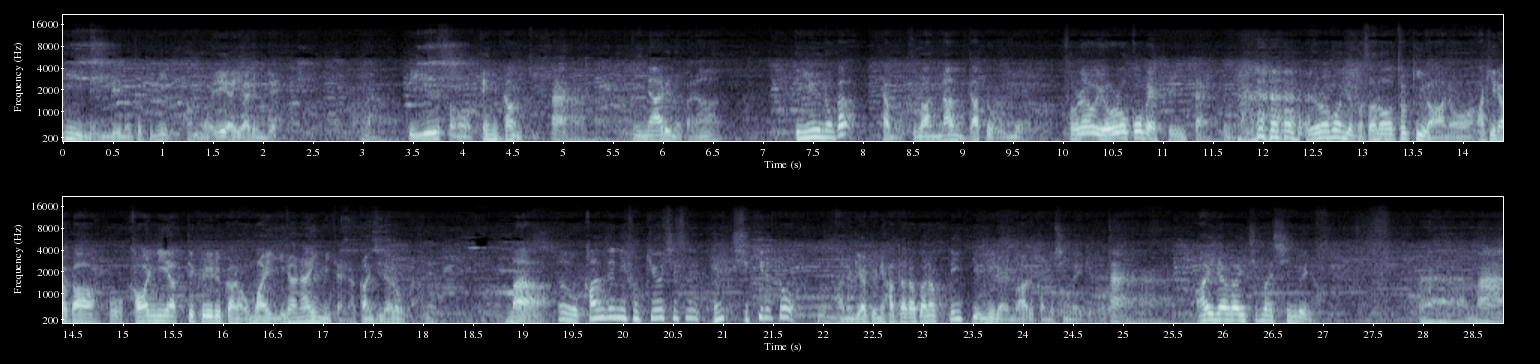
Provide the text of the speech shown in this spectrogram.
ういい年齢の時に、あもう AI やるんでっていうその転換期になるのかなっていうのが多分不安なんだと思う。それを喜べって言いたい 喜んでもその時はあの明らかこう代わりにやってくれるからお前いらないみたいな感じだろうからね。まあ。うん完全に普及しすんしきると、ん。あの逆に働かなくていいっていう未来もあるかもしれないけどはいはいはい。間が一番しんどいな。うんま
